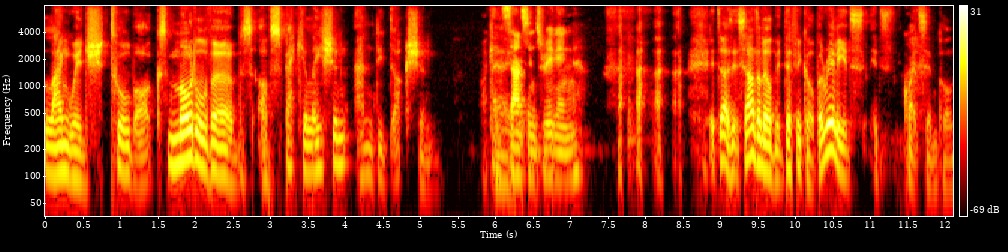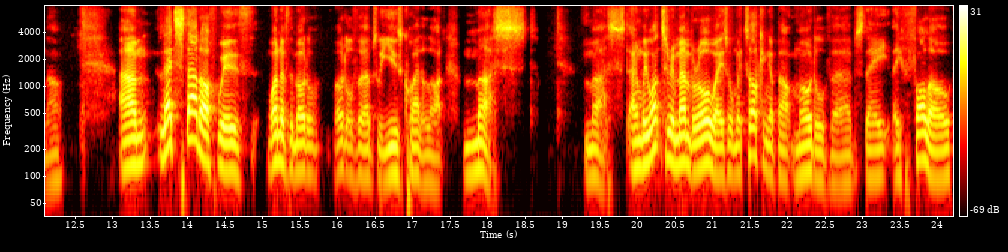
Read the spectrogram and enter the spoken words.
language toolbox modal verbs of speculation and deduction. Okay. That sounds intriguing. it does. It sounds a little bit difficult, but really, it's it's quite simple now. Um, let's start off with one of the modal modal verbs we use quite a lot: must, must, and we want to remember always when we're talking about modal verbs, they they follow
